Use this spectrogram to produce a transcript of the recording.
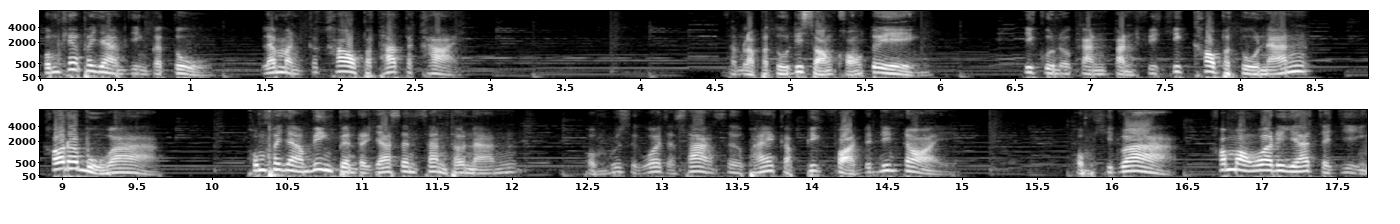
ผมแค่พยายามยิงประตู และมันก็เข้าประทัดตะข่ายสำหรับประตูที่ 2 ของตัวเอง ที่กุนโอกันปั่นฟรีคิกเข้าประตูนั้น เขาระบุว่า ผมพยายามวิ่งเป็นระยะสั้นๆ เท่านั้น ผมรู้สึกว่าจะสร้างเซอร์ไพรส์กับพิกฟอร์ดได้นิดหน่อย ผมคิดว่าเขามองว่าริยัตจะยิง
